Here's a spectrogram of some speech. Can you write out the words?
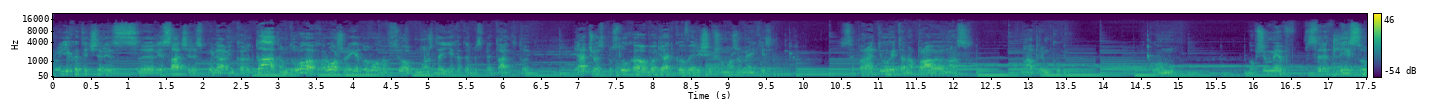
проїхати через е, ліса, через поля? Він каже, да, там дорога хороша, є дорога, все, можете їхати без питань туди. Я щось послухав, або дядько вирішив, що може ми якісь сепаратюги та направив нас в напрямку такому. В общем, ми серед лісу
